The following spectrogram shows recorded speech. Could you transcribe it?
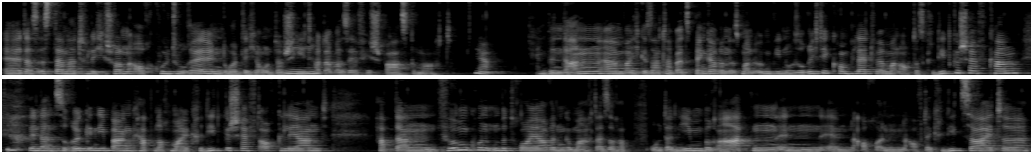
Äh, das ist dann natürlich schon auch kulturell ein deutlicher Unterschied, mhm. hat aber sehr viel Spaß gemacht. Ja. Bin dann, ähm, weil ich gesagt habe, als Bankerin ist man irgendwie nur so richtig komplett, wenn man auch das Kreditgeschäft kann. Bin dann zurück in die Bank, habe nochmal Kreditgeschäft auch gelernt, habe dann Firmenkundenbetreuerin gemacht, also habe Unternehmen beraten, in, in, auch in, auf der Kreditseite,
